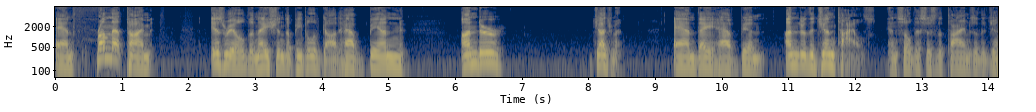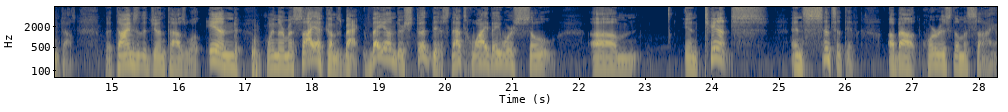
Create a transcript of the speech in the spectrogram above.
And from that time, Israel, the nation, the people of God, have been under judgment and they have been under the Gentiles. And so this is the times of the Gentiles. The times of the Gentiles will end when their Messiah comes back. They understood this. That's why they were so um, intense and sensitive about where is the Messiah?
